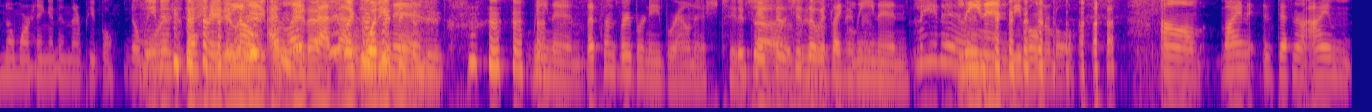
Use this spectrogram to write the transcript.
No more hanging in there people No lean more. into the I hate it Lean when in. people I like that. that, that Like, what do you lean think I'm doing? lean in. That sounds very Brene Brownish too. It she's, so- does. she's always love like lean in, lean in lean in, be vulnerable. Um, mine is definitely I am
